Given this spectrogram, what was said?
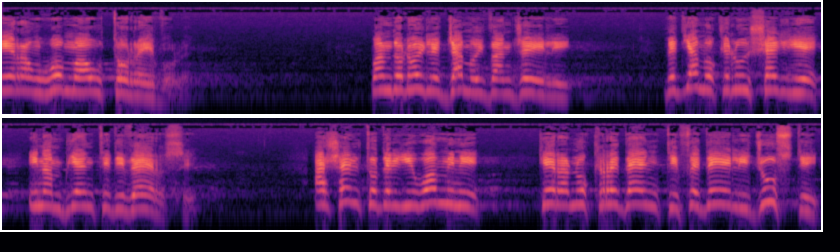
era un uomo autorevole. Quando noi leggiamo i Vangeli, vediamo che lui sceglie in ambienti diversi. Ha scelto degli uomini che erano credenti, fedeli, giusti,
